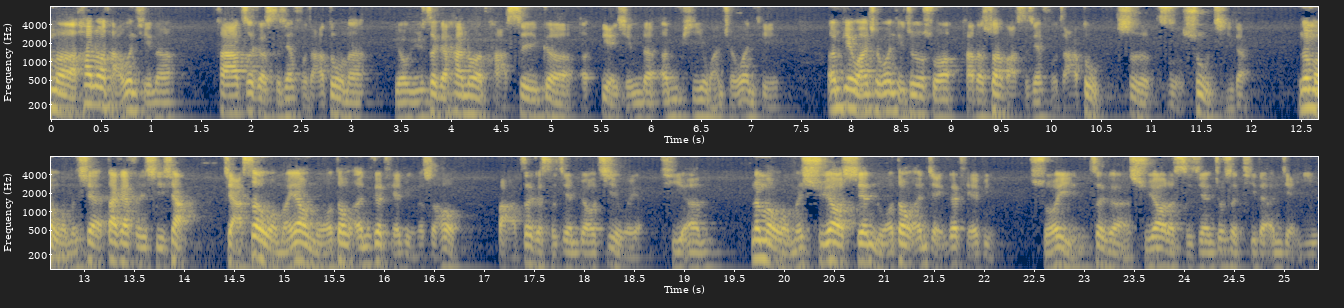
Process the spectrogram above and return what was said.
么汉诺塔问题呢，它这个时间复杂度呢，由于这个汉诺塔是一个呃典型的 NP 完全问题。NP 完全问题就是说，它的算法时间复杂度是指数级的。那么我们现在大概分析一下，假设我们要挪动 n 个铁饼的时候，把这个时间标记为 Tn，那么我们需要先挪动 n 减一个铁饼，所以这个需要的时间就是 T 的 n 减一。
